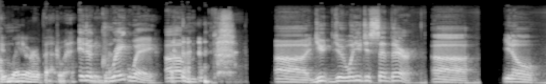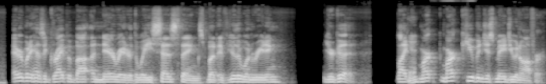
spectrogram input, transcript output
good Um, way or a bad way? In a great way. Um uh you you one you just said there. Uh you know, everybody has a gripe about a narrator the way he says things, but if you're the one reading, you're good. Like Yeah. Mark Mark Cuban just made you an offer.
